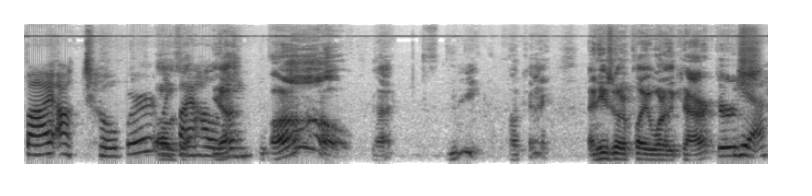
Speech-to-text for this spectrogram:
by October, Oh, like by that- Halloween. Yeah? Oh, that's neat. Okay. And he's going to play one of the characters. Yeah,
